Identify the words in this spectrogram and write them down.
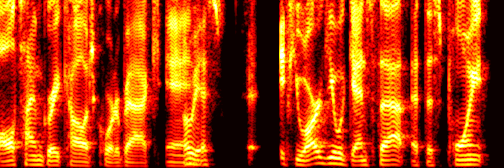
all-time great college quarterback. And oh yes, if you argue against that at this point,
